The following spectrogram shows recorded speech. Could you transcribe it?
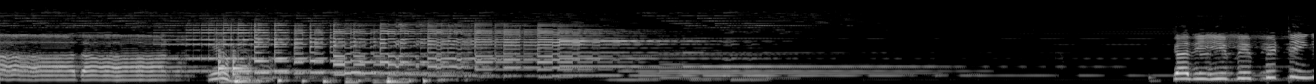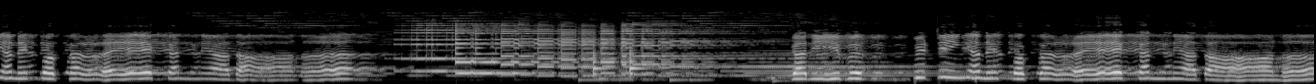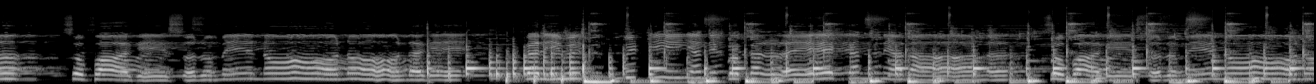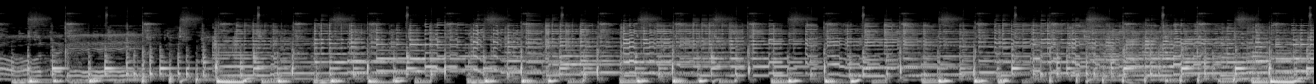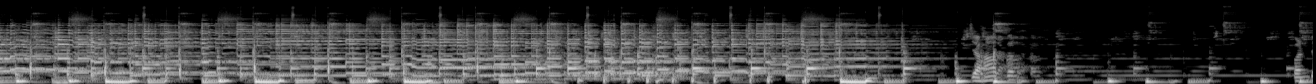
गरीब बिटियन को कर रहे कन्यादान। गरीब बिटियन को कर रहे कन्यादान। सुफागेश्वर में नो नो लगे। गरीब बिटियन को कर रहे कन्यादान। सुफागेश्वर में नो नो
